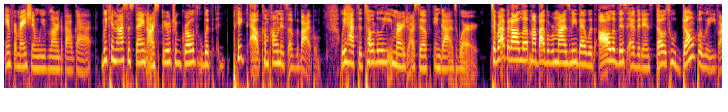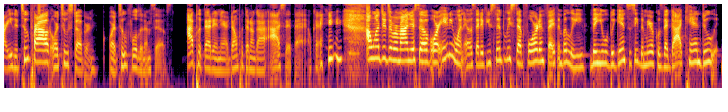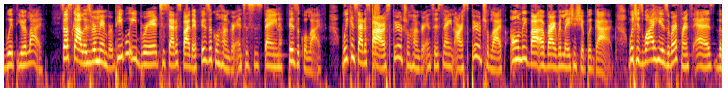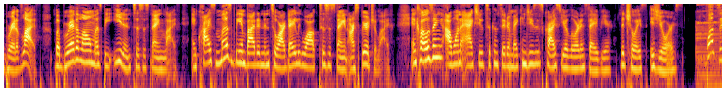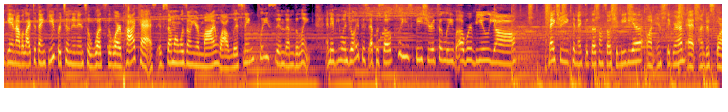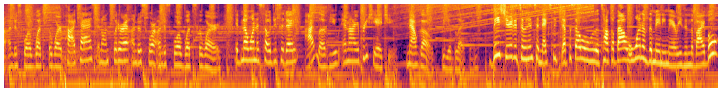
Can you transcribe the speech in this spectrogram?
information we've learned about God. We cannot sustain our spiritual growth with picked out components of the Bible. We have to totally immerse ourselves in God's word. To wrap it all up, my Bible reminds me that with all of this evidence, those who don't believe are either too proud or too stubborn or too full of themselves. I put that in there. Don't put that on God. I said that. Okay. I want you to remind yourself or anyone else that if you simply step forward in faith and believe, then you will begin to see the miracles that God can do with your life. So scholars, remember, people eat bread to satisfy their physical hunger and to sustain physical life. We can satisfy our spiritual hunger and sustain our spiritual life only by a right relationship with God, which is why he is referenced as the bread of life. But bread alone must be eaten to sustain life and Christ must be invited into our daily walk to sustain our spiritual life. In closing, I want to ask you to consider making Jesus Christ your Lord and Savior. The choice is yours. Once again, I would like to thank you for tuning in to What's the Word podcast. If someone was on your mind while listening, please send them the link. And if you enjoyed this episode, please be sure to leave a review, y'all. Make sure you connect with us on social media on Instagram at underscore underscore what's the word podcast and on Twitter at underscore underscore what's the word. If no one has told you today, I love you and I appreciate you. Now go be a blessing. Be sure to tune in to next week's episode where we will talk about one of the many Marys in the Bible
